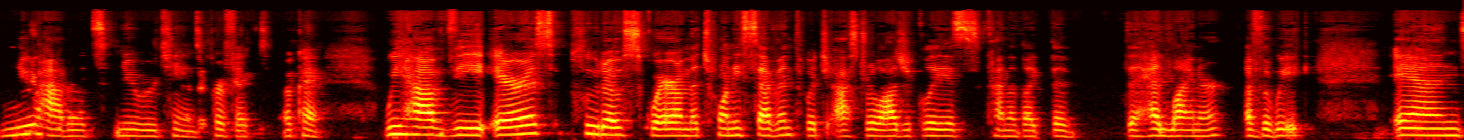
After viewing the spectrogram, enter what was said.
New habits, new routines. Perfect. Okay. We have the Eris Pluto square on the 27th, which astrologically is kind of like the, the headliner of the week. And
